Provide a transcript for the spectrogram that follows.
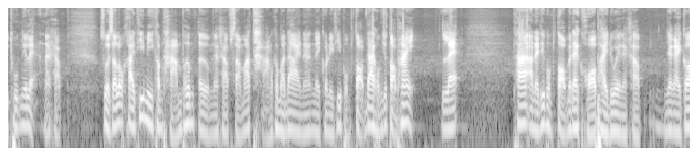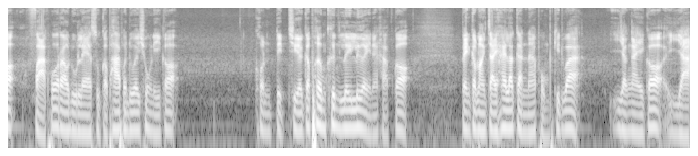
u t u b e นี่แหละนะครับ ส่วนสำหรับใครที่มีคำถามเพิ่มเติมนะครับ สามารถถามเข้ามาได้นะ ในกรณีที่ผมตอบได้ผมจะตอบให้ และถ้าอันไหนที่ผมตอบไม่ได้ขออภัยด้วยนะครับ ยังไงก็ฝากพวกเราดูแลสุขภาพกันด้วยช่วงนี้ก็ คนติดเชื้อก็เพิ่มขึ้นเรื่อย ๆ นะครับ ก็เป็นกำลังใจให้แล้วกันนะ ผมคิดว่ายังไงก็อย่า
